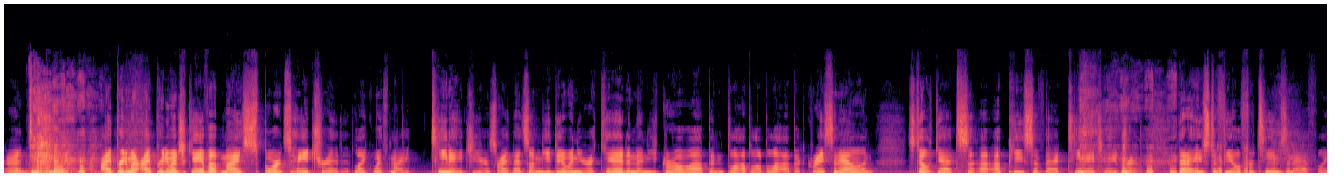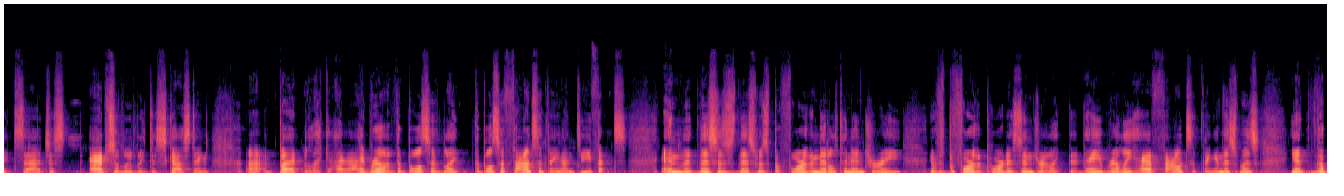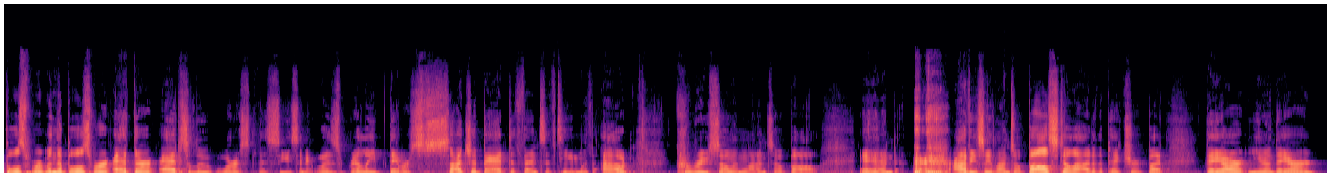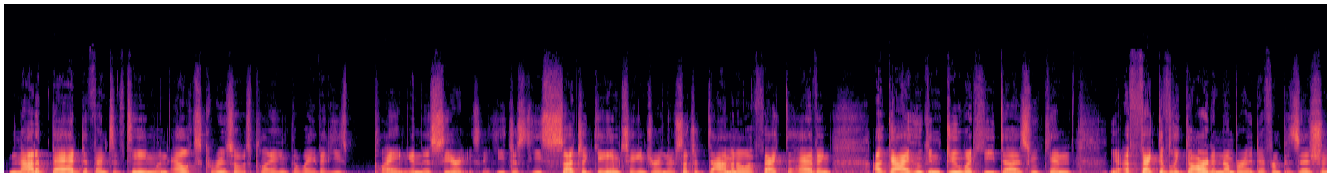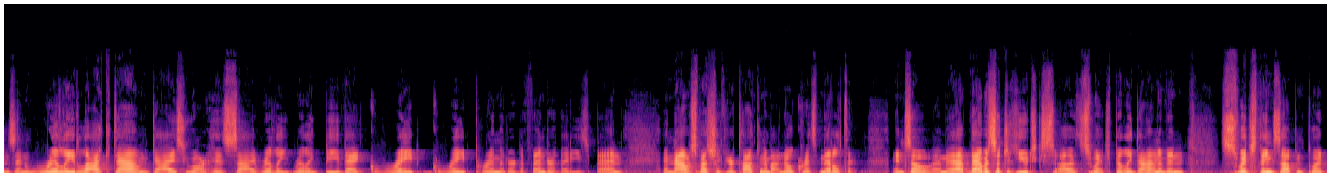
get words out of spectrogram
Right? And like, I pretty much I pretty much gave up my sports hatred like with my teenage years, right? That's something you do when you're a kid and then you grow up and blah blah blah. But Grayson Allen still gets a, a piece of that teenage hatred that I used to feel for teams and athletes. Uh, just absolutely disgusting. Uh, but like I, I really the Bulls have like the Bulls have found something on defense, and th- this is this was before the Middleton injury. It was before the Portis injury. Like they really have found something, and this was you know, the Bulls were when the Bulls were at their absolute worst this season. It was really they were such a bad defensive team without Caruso and Lonzo Ball. And obviously Lonzo Ball's still out of the picture, but they are, you know, they are not a bad defensive team when Alex Caruso is playing the way that he's playing in this series. He just he's such a game changer and there's such a domino effect to having a guy who can do what he does, who can you know, effectively guard a number of different positions and really lock down guys who are his side, really, really be that great, great perimeter defender that he's been. And now, especially if you're talking about no Khris Middleton. And so, I mean, that, that was such a huge uh, switch. Billy Donovan switched things up and put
